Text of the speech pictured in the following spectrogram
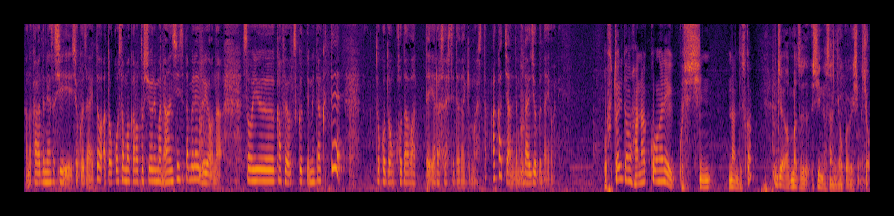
あの体に優しい食材とあとお子様からお年寄りまで安心して食べれるようなそういうカフェを作ってみたくてとことんこだわってやらさせていただきました。赤ちゃんでも大丈夫なように。お二人とも花子がねご出身なんですか？じゃあまず椎名さんにお伺いしましょう。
